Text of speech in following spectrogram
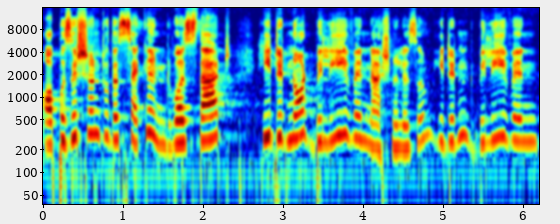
opposition to the second was that he did not believe in nationalism. He didn't believe in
